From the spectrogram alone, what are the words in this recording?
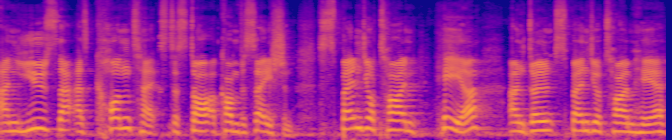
and use that as context to start a conversation. Spend your time here and don't spend your time here,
